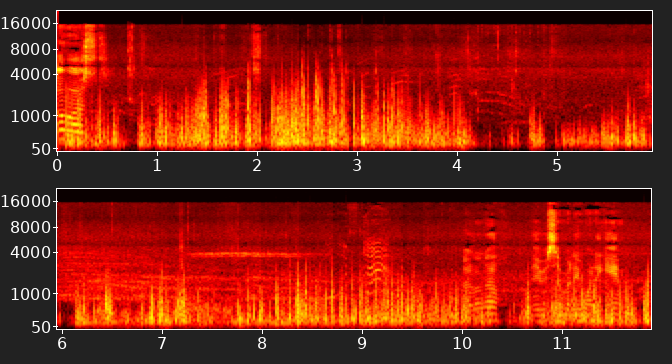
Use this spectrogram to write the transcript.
Almost. I don't know. Maybe somebody won a game.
